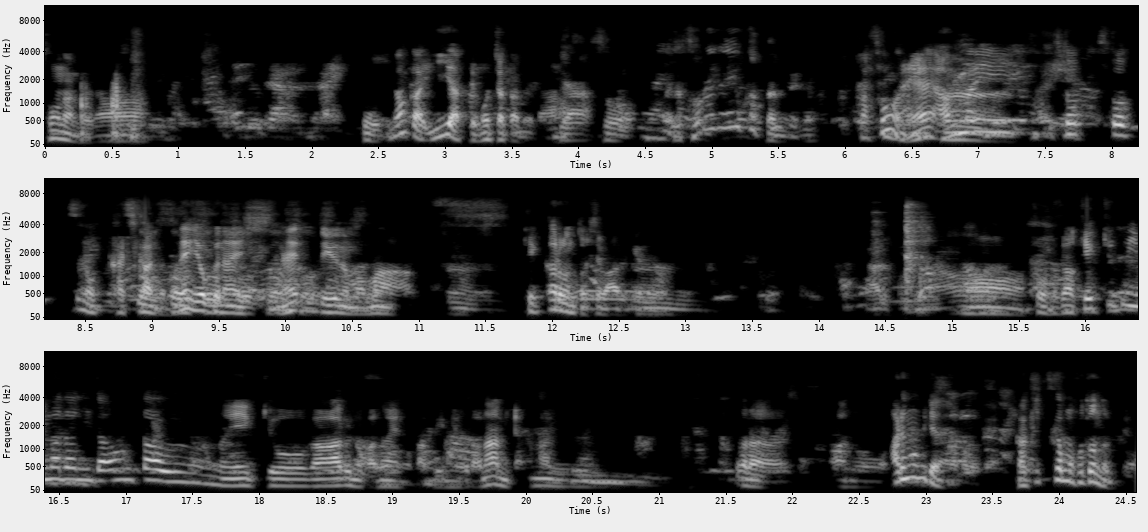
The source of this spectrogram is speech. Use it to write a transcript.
そうなんだよな。そうなんかいいやって思っちゃったんだよな。いや、そう。なんかそれが良かったんだよね。まあ、そうね。あんまり一つ一つの価値観だとね、良くないしねっていうのもまあ、結果論としてはあるけど。うん。なるほどな。ああ、そうだ。だから結局未だにダウンタウンの影響があるのかないのか微妙だな、みたいな感じ。だから、あの、あれも見てない。ガキツカもほとんど見てな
